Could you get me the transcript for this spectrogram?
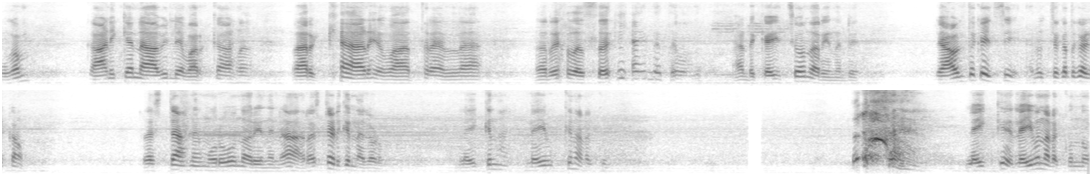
മുഖം കാണിക്കാൻ ആവില്ല. വർക്കാണ് വർക്കാണ് മാത്രമല്ല വേറെ ഇന്നത്തെ അണ്ട് കഴിച്ചോന്ന് അറിയുന്നുണ്ട് രാവിലത്തെ കഴിച്ച് ഉച്ചക്കത്തെ കഴിക്കണം. റെസ്റ്റാണ് മുറിവെന്ന് പറയുന്നുണ്ട്. ആ റെസ്റ്റ് എടുക്കുന്നല്ലോ ലൈക്ക് ലൈവ്ക്ക് നടക്കും. ലൈക്ക് ലൈവ് നടക്കുന്നു.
